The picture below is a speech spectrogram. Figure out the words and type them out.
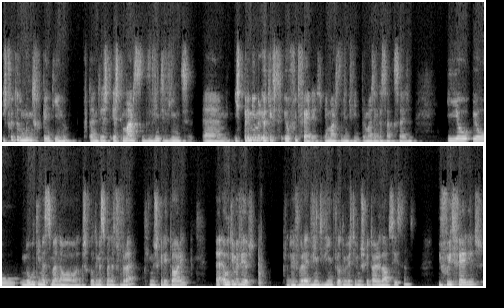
Isto foi tudo muito repentino. Portanto, este, este março de 2020, um, isto para mim, eu, tive, eu fui de férias em março de 2020, por mais engraçado que seja, e eu, eu na última semana, ou, acho que foi última semana de fevereiro, estive no escritório, a, a, última vez. Portanto, em fevereiro de 2020 foi a última vez que estive no escritório da OutSystems e fui de férias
